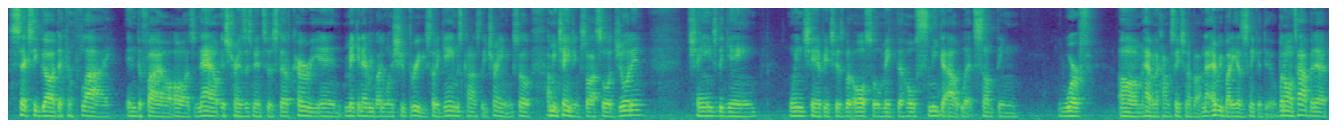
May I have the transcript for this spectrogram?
sexy guard that can fly and defy all odds. Now it's transitioning to Steph Curry and making everybody want to shoot threes. So the game is constantly training. So I mean changing. So I saw Jordan change the game, win championships, but also make the whole sneaker outlet something worth um, having a conversation about. Now everybody has a sneaker deal, but on top of that,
